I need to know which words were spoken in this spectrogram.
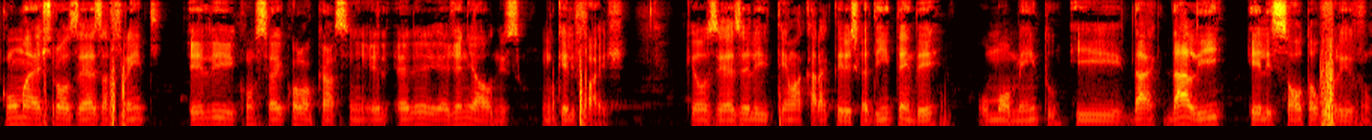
Com o Maestro Osés à frente, ele consegue colocar assim, ele, ele é genial nisso, no que ele faz. Porque o Osés ele tem uma característica de entender o momento e da, dali ele solta o frevo.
